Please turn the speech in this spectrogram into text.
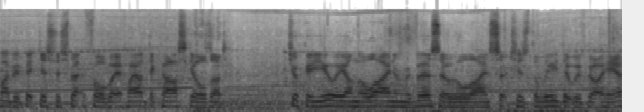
might be a bit disrespectful, but if I had the car skills, I'd chuck a Yui on the line and reverse over the line, such as the lead that we've got here.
